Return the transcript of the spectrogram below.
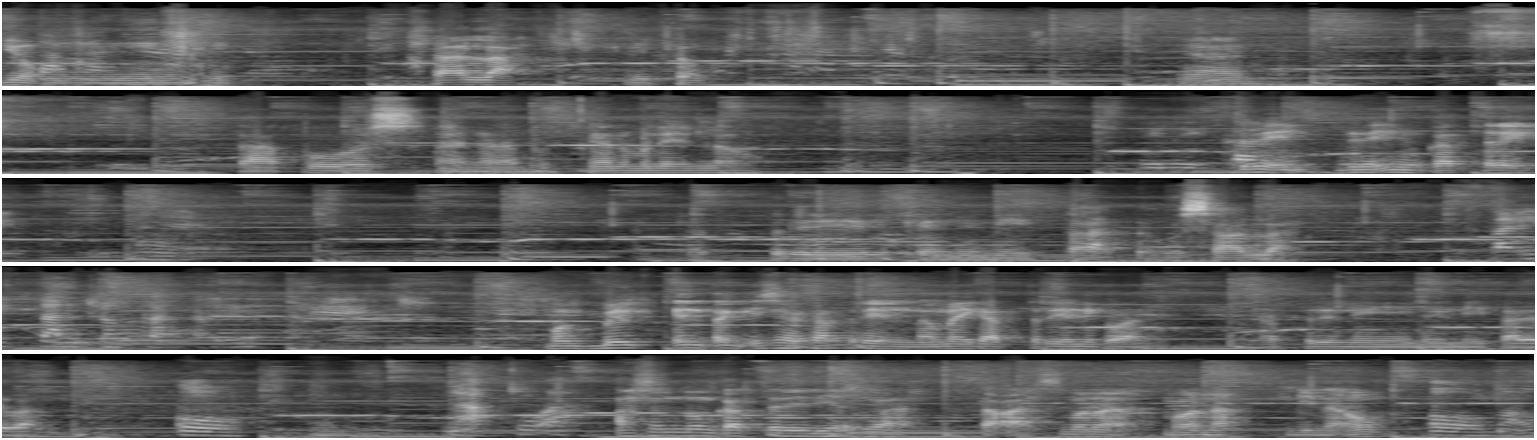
Yung tapos yung sala dito. Yan. Tapos, ano, tapos nga naman nila. Dire, dire yung katre. Katre, kaninita, tapos sala. Balitan lang ka rin. Mag-built-in tag isa Catherine na may Catherine ni Kwan. Catherine ni Ninita, di ba? Oh, Hmm. na ako ah. Asan tong Catherine diya sa taas mo na? Mo na, ginao. Oh, mao.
